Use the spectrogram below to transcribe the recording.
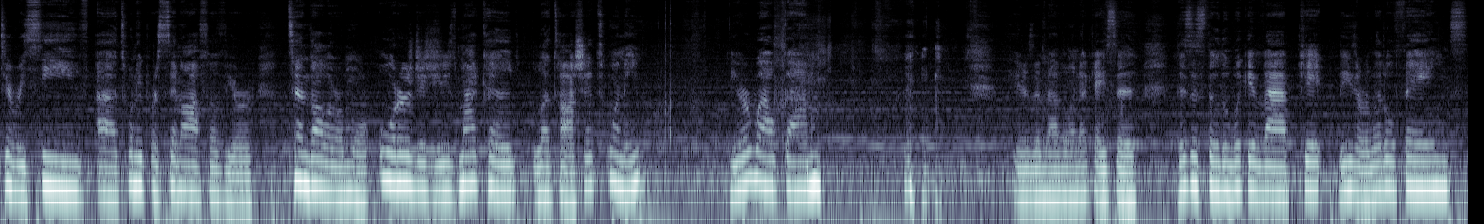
to receive 20% uh, off of your $10 or more orders. Just use my code LaTasha20. You're welcome. Here's another one. Okay, so this is still the Wicked Vibe kit. These are little things,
